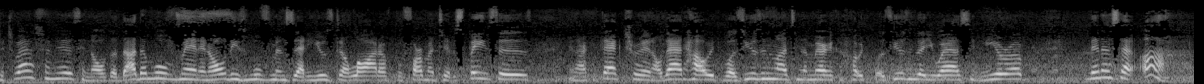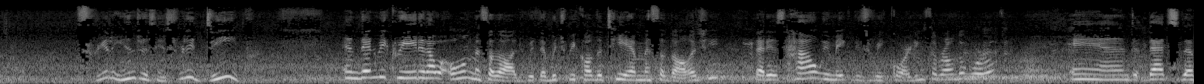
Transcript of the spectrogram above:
situationists and all the Dada movement and all these movements that used a lot of performative spaces in architecture and all that, how it was used in Latin America, how it was used in the US, in Europe. Then I said, ah, oh, it's really interesting, it's really deep. And then we created our own methodology, which we call the TM methodology. That is how we make these recordings around the world. And that's the,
